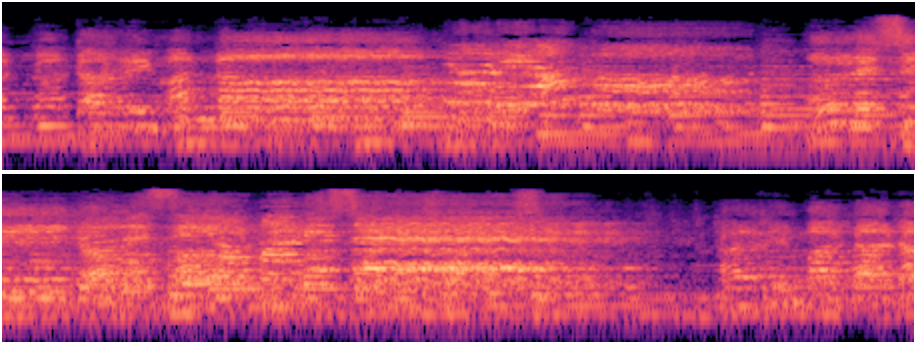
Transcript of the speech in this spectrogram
Maka dari mana? Dari aku. olesio, Lesio Manise. Dari mana?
